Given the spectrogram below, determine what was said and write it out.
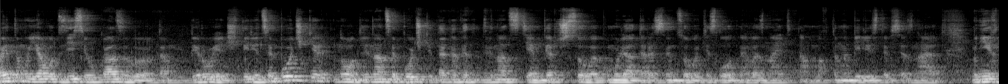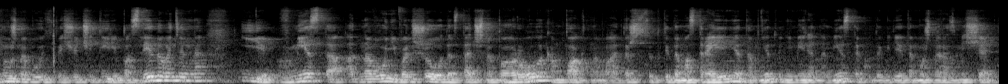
Поэтому я вот здесь и указываю, там, беру я 4 цепочки, но длина цепочки, так как это 12 ампер часовые аккумуляторы свинцово-кислотные, вы знаете, там автомобилисты все знают, мне их нужно будет еще 4 последовательно, и вместо одного небольшого достаточно пауэрового, компактного, это же все-таки домостроение, там нету немерено места, куда где это можно размещать,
